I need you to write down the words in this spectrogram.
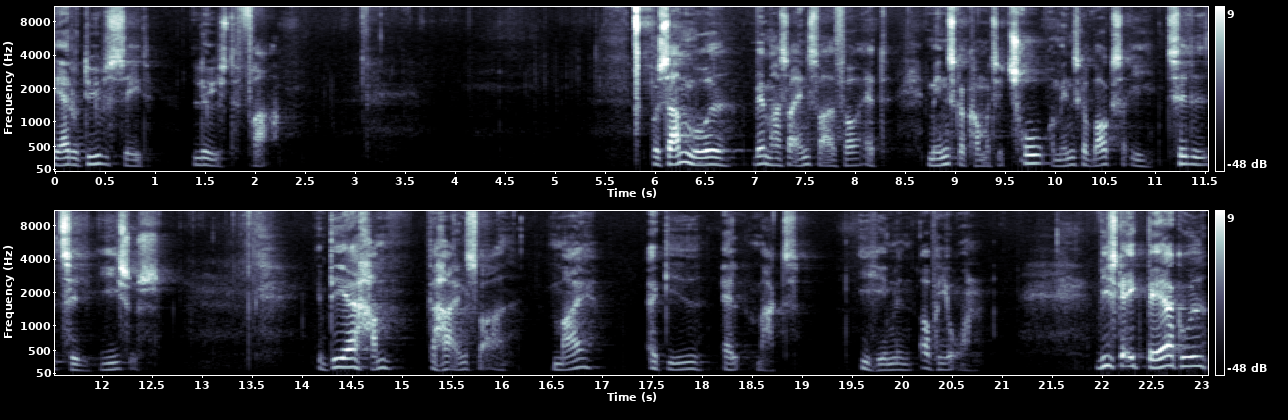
det er du dybest set løst fra. På samme måde, hvem har så ansvaret for, at mennesker kommer til tro, og mennesker vokser i tillid til Jesus? Jamen, det er ham, der har ansvaret. Mig er givet al magt i himlen og på jorden. Vi skal ikke bære Gud.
